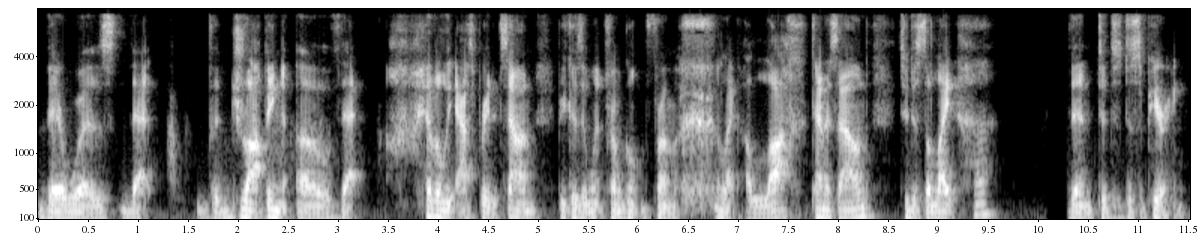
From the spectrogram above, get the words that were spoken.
there was that the dropping of that heavily aspirated sound because it went from from like a lach kind of sound to just a light huh, then to just disappearing.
